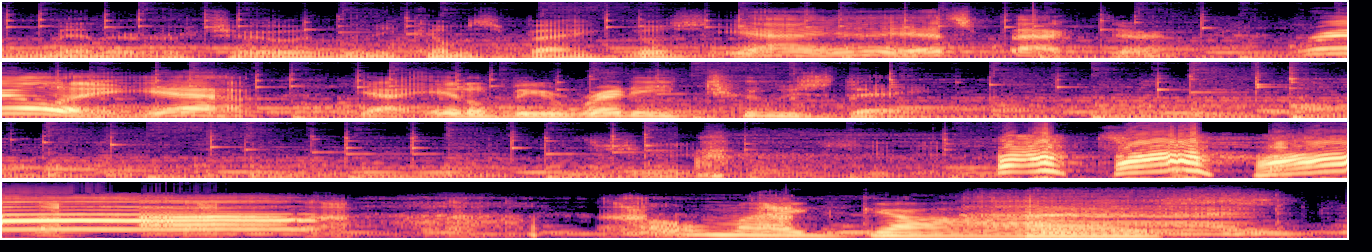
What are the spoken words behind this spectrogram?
a minute or two, and then he comes back and goes, yeah, yeah, it's back there. Really? Yeah, yeah, it'll be ready Tuesday. She she oh my gosh.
